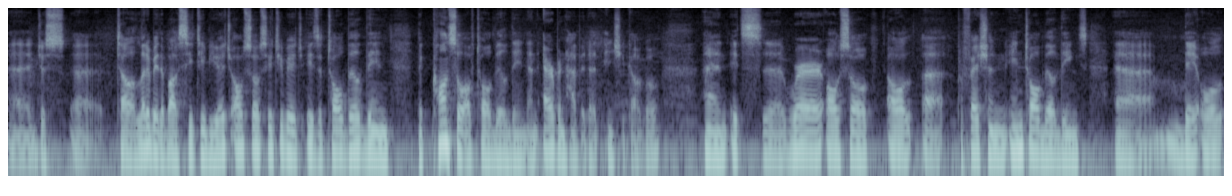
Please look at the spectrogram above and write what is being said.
uh, just uh, tell a little bit about CTBUH. Also, CTBUH is a tall building the Council of Tall Building and Urban Habitat in Chicago. And it's uh, where also all uh, profession in tall buildings, um, they all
